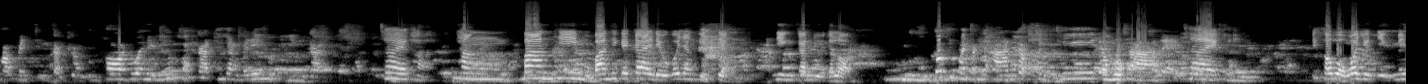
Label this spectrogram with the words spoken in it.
ความเป็นจริงจากทางคุณพ่อด้วยในเรื่องของการที่ยังไม่ได้หยุดยิงกัน ใช่ค่ะ ทางบ้านที่หมู่บ้านที่ใกล้ๆเดียวก็ยังมีเสียงยิงกันอยู่ตลอด ก็คือมันจะค้านกับสิ่งที่กัมพูชาแถลงใช่ค่ะ ที่เขาบอกว่าหยุดยิงไม่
